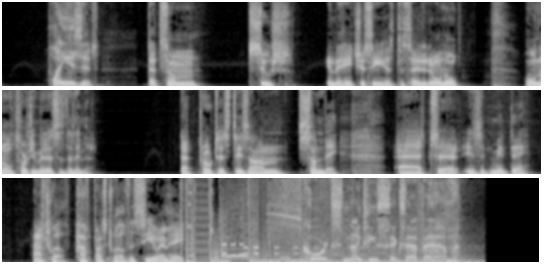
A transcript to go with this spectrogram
Why is it that some suit in the HSE has decided, oh no, oh no, 30 minutes is the limit? That protest is on Sunday at, uh, is it midday? Half 12, half past 12 at CUMH. Cork's 96 FM.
